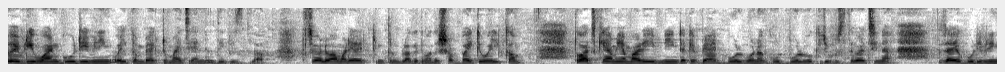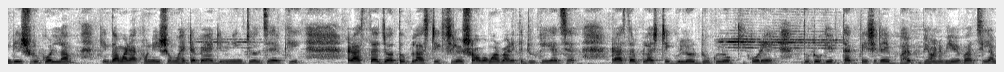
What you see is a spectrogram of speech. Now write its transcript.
Everyone, good evening, welcome back to my channel Deepi's blog. চলো আমার আরেকটি নতুন ব্লগে তোমাদের সবাইকে ওয়েলকাম। তো আজকে আমি আমার এই ইভিনিংটাকে ব্যাড বলব না গুড বলব, কিছু বুঝতে পারছি না। তো যাই হোক, গুড ইভিনিং দিয়ে শুরু করলাম। কিন্তু আমার এখন এই সময়টা ব্যাড ইভিনিং চলছে আর কি। রাস্তায় যত প্লাস্টিক ছিল সব আমার বাড়িতে ঢুকে গেছে। রাস্তার প্লাস্টিকগুলো ঢুকলো কি করে, দুটো গেট থাকতে সেটাই মানে ভেবে পাচ্ছিলাম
